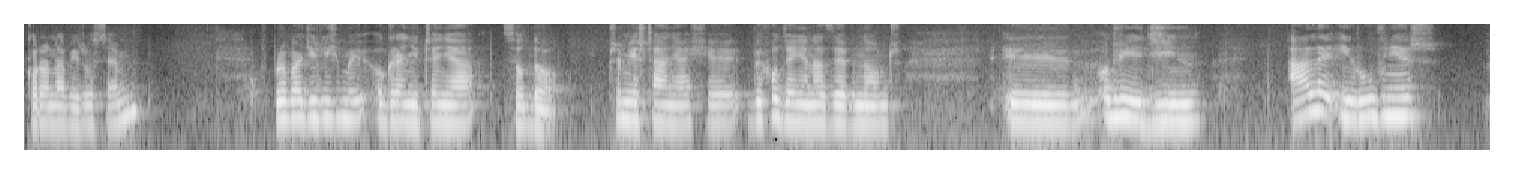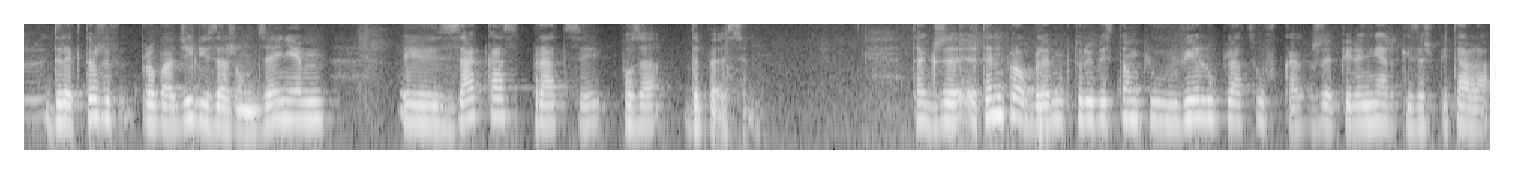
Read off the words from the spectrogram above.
koronawirusem, wprowadziliśmy ograniczenia co do przemieszczania się, wychodzenia na zewnątrz, yy, odwiedzin, ale i również dyrektorzy wprowadzili zarządzeniem zakaz pracy poza DPS-em. Także ten problem, który wystąpił w wielu placówkach, że pielęgniarki ze szpitala,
